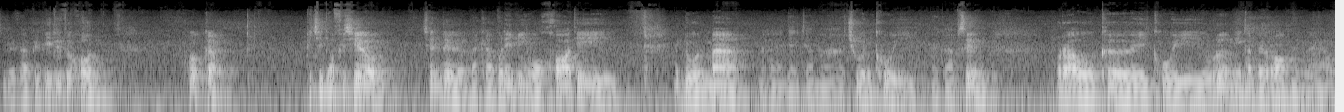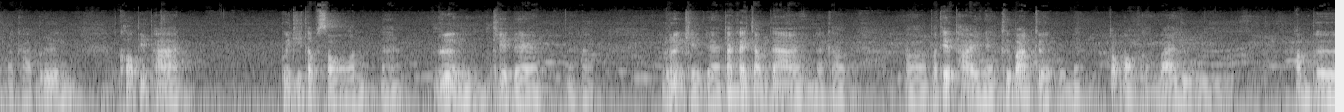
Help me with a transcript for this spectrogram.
สวัสดีครับพี่ๆทุกๆคน พบกับพิชิตออฟฟิเชียลเช่นเดิมนะครับ วันนี้มีหัวข้อที่ด่วนมากนะฮะอยากจะมาชวนคุยนะครับ ซึ่งเราเคยคุยเรื่องนี้กันไปรอบหนึ่งแล้วนะครับ เรื่องข้อพิพาทพื้นที่ทับซ้อนนะฮะเรื่องเขตแดนนะครับ เรื่องเขตแดนถ้าใครจำได้นะครับประเทศไทยเนี่ยคือบ้านเกิดผมเนี่ยต้องบอกก่อนว่าอยู่อำเภอ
